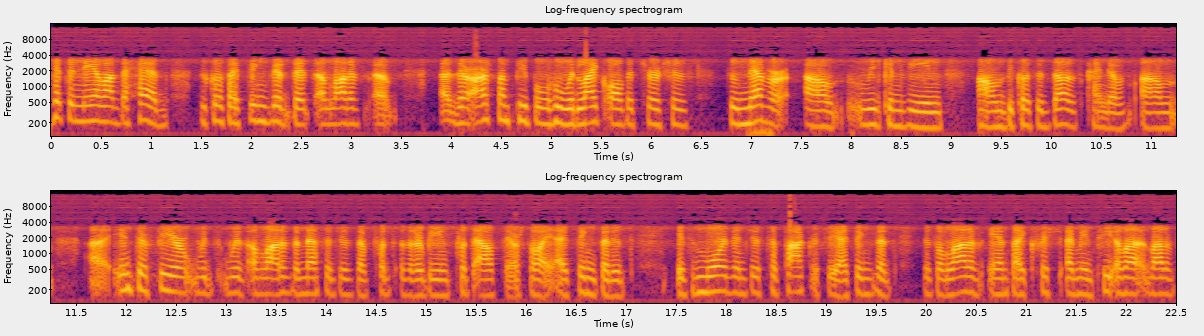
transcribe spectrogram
hit the nail on the head because I think that that a lot of uh, uh, there are some people who would like all the churches to never um, reconvene um, because it does kind of um, uh, interfere with with a lot of the messages that put that are being put out there. So I, I think that it's it's more than just hypocrisy. I think that there's a lot of anti-Christian. I mean, a lot a lot of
